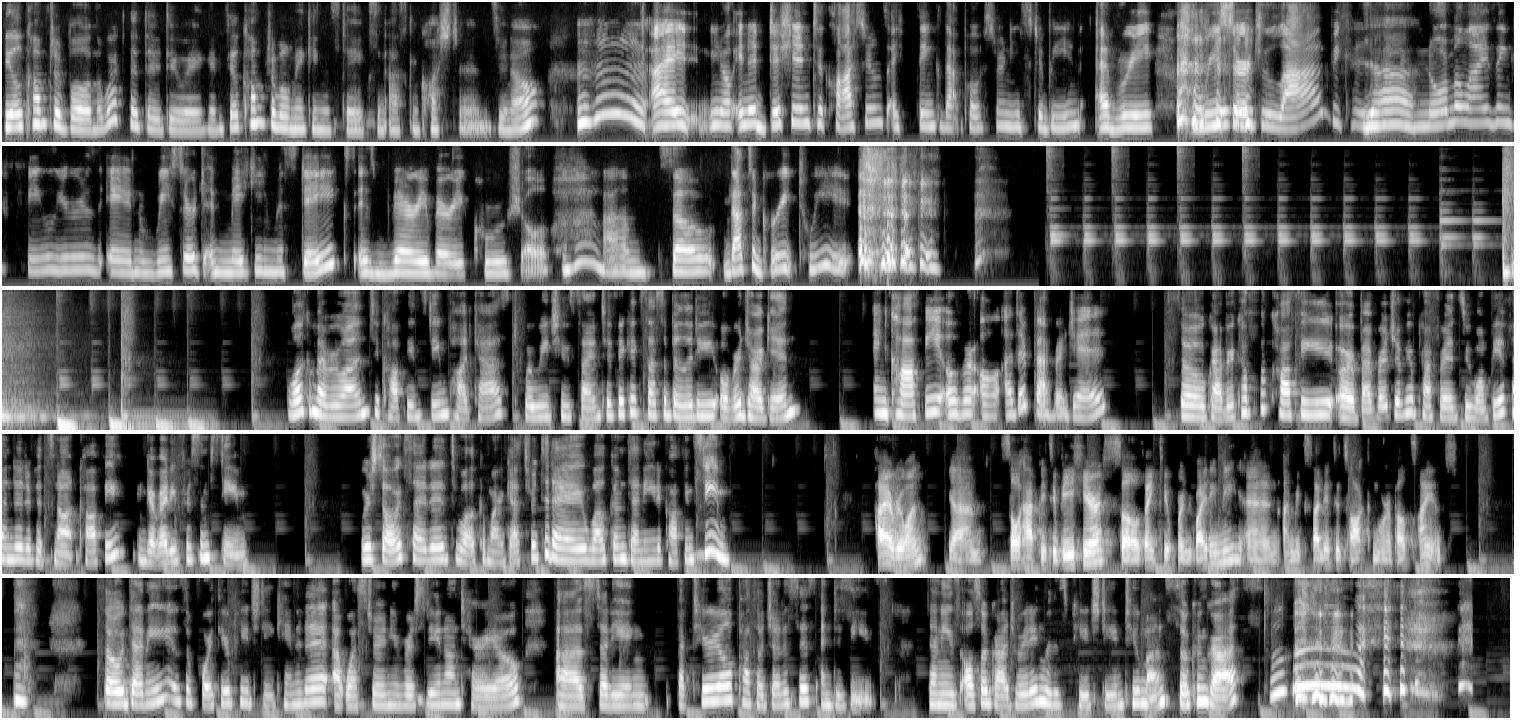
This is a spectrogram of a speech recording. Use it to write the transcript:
feel comfortable in the work that they're doing and feel comfortable making mistakes and asking questions, you know? Mm-hmm. I, you know, in addition to classrooms, I think that poster needs to be in every research lab because yeah. normalizing failures in research and making mistakes is very, very crucial. Mm-hmm. Um, so that's a great tweet. Welcome, everyone, to Coffee and Steam podcast, where we choose scientific accessibility over jargon and coffee over all other beverages. So grab your cup of coffee or beverage of your preference. We won't be offended if it's not coffee, and get ready for some steam. We're so excited to welcome our guest for today. Welcome, Denny, to Coffee and Steam. Hi, everyone. Yeah, I'm so happy to be here. So, thank you for inviting me, and I'm excited to talk more about science. So, Denny is a fourth year PhD candidate at Western University in Ontario, uh, studying bacterial pathogenesis and disease. Denny is also graduating with his PhD in two months, so congrats.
